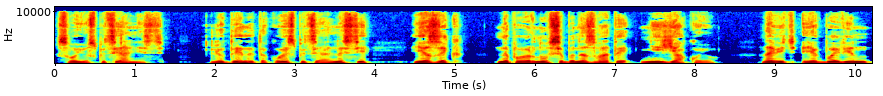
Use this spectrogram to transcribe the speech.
свою спеціальність. Людини такої спеціальності язик не повернувся би назвати ніякою, навіть якби він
